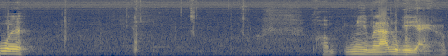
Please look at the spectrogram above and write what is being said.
อุ้ยขอมีมะระลูกใหญ่ๆครับ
